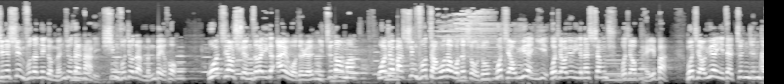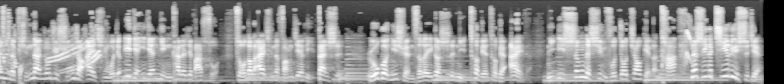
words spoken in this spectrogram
今天幸福的那个门就在那里，幸福就在门背后。我只要选择了一个爱我的人，你知道吗？我就把幸福掌握在我的手中。我只要愿意，我只要愿意跟他相处，我只要陪伴，我只要愿意在真真正正的平淡中去寻找爱情，我就一点一点拧开了这把锁，走到了爱情的房间里。但是，如果你选择了一个是你特别特别爱的，你一生的幸福都交给了他，那是一个几率事件。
